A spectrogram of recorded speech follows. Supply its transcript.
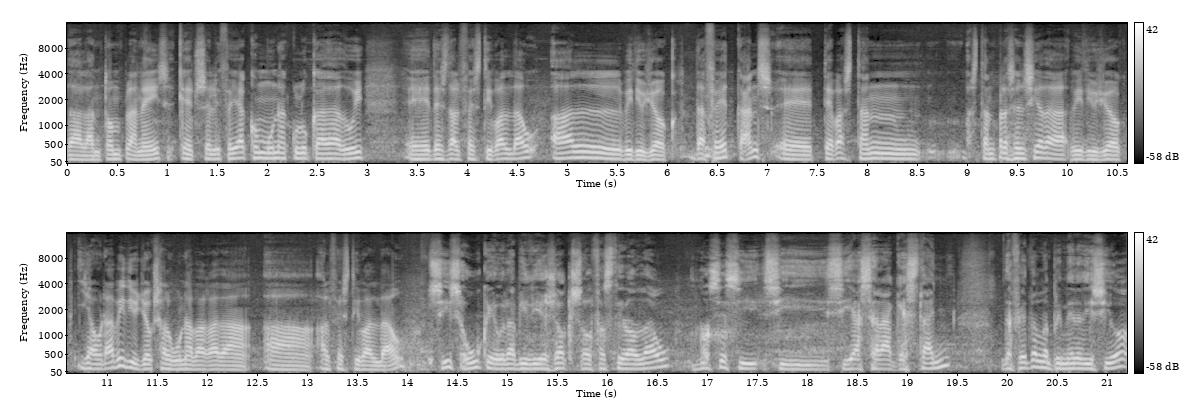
de l'Anton Planells que se li feia com una clocada d'ull eh, des del Festival d'Au al videojoc. De fet, Cans eh, té bastant, bastant presència de videojoc. Hi haurà videojocs alguna vegada a, al Festival d'Au? Sí, segur que hi haurà videojocs al Festival d'Au. No sé si, si, si ja serà aquest any. De fet, en la primera edició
